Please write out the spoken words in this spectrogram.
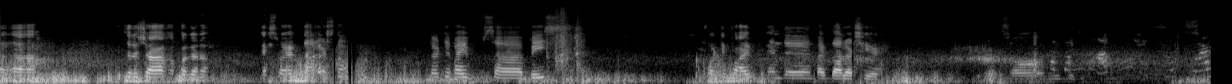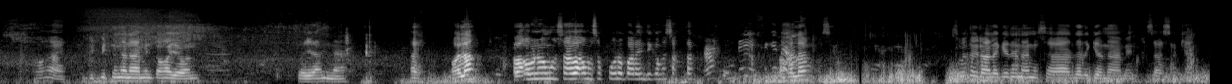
ah, ito na siya kapag ano, extra $5 no? 35 sa base. 45 and then $5 here. So, bibit. Oo nga. Bibit na namin to ngayon. So, yan na. Ay, wala lang. Hawakan mo na masawa mo sa puno para hindi ka masaktan. Ah, hindi. Sige na. lang. Sige. So ito ilalagyan na namin sa lalagyan namin sa sasakyan.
